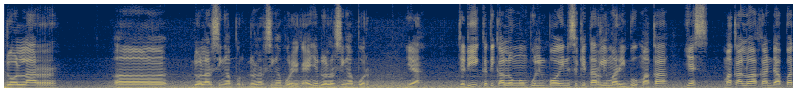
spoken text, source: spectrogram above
dolar uh, dolar Singapura dolar Singapura ya kayaknya dolar Singapura ya jadi ketika lo ngumpulin poin sekitar 5000 maka yes maka lo akan dapat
